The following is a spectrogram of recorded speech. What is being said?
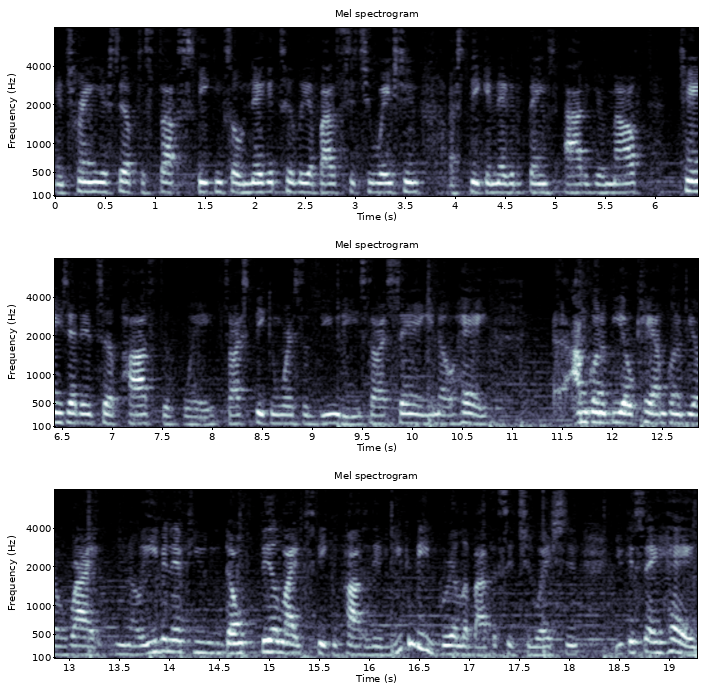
and train yourself to stop speaking so negatively about a situation or speaking negative things out of your mouth change that into a positive way. Start speaking words of beauty. Start saying, you know, hey, I'm going to be okay. I'm going to be all right. You know, even if you don't feel like speaking positive, you can be real about the situation. You can say, hey,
